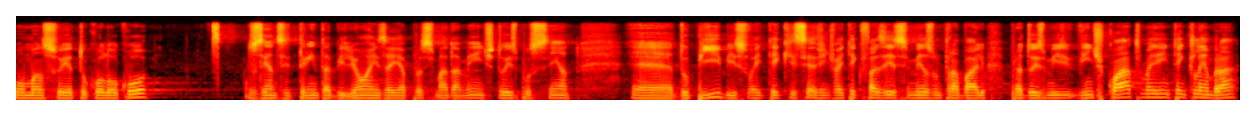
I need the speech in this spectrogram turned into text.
o Mansueto colocou, 230 bilhões aí aproximadamente, 2%, é, do PIB, isso vai ter que ser, a gente vai ter que fazer esse mesmo trabalho para 2024, mas a gente tem que lembrar,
